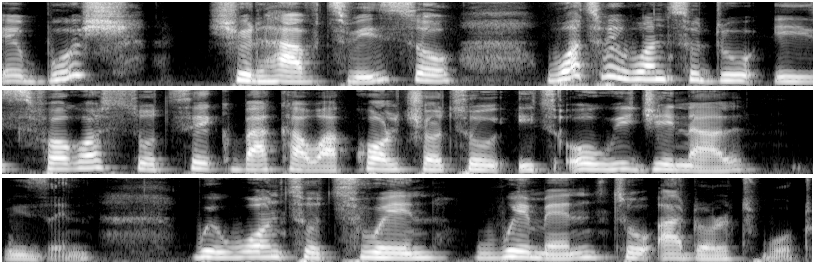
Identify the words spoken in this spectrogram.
A bush should have trees. So what we want to do is for us to take back our culture to its original reason. We want to train women to adulthood.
